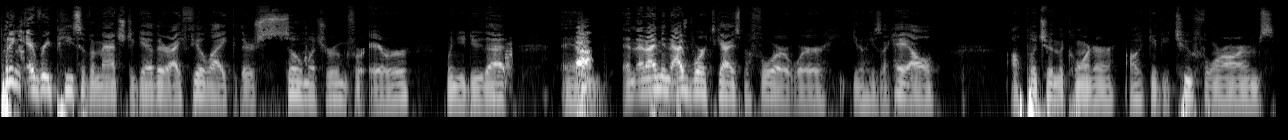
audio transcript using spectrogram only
putting every piece of a match together, I feel like there's so much room for error when you do that. And yeah. and, and I mean, I've worked guys before where you know he's like, hey, I'll I'll put you in the corner, I'll give you two forearms,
